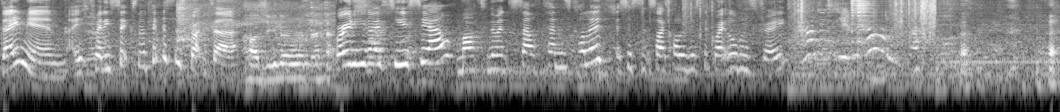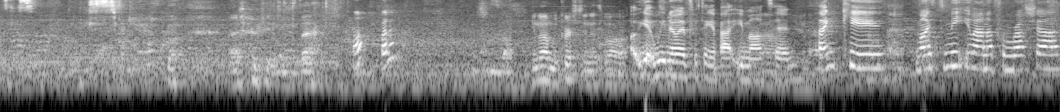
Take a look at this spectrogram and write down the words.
Damien, age 26 and a fitness instructor. How do you know that? Brody goes to UCL. Martin went to South Thames College. Assistant psychologist at Great Ormond Street. How did you know? That is. I don't understand. Oh, better? You know I'm a Christian as well. Oh, yeah, we know everything about you, Martin. Thank you. Nice to meet you, Anna from Russia.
